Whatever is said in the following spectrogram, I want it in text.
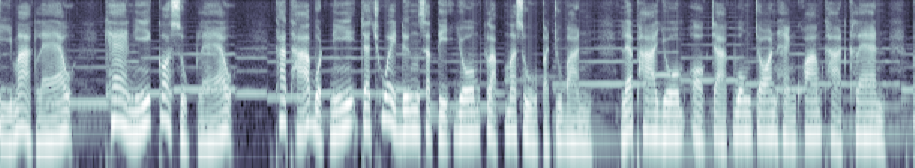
ดีมากแล้ว แค่นี้ก็สุขแล้วคาถาบทนี้จะช่วยดึงสติโยมกลับมาสู่ปัจจุบัน และพาโยมออกจากวงจรแห่งความขาดแคลน ไป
